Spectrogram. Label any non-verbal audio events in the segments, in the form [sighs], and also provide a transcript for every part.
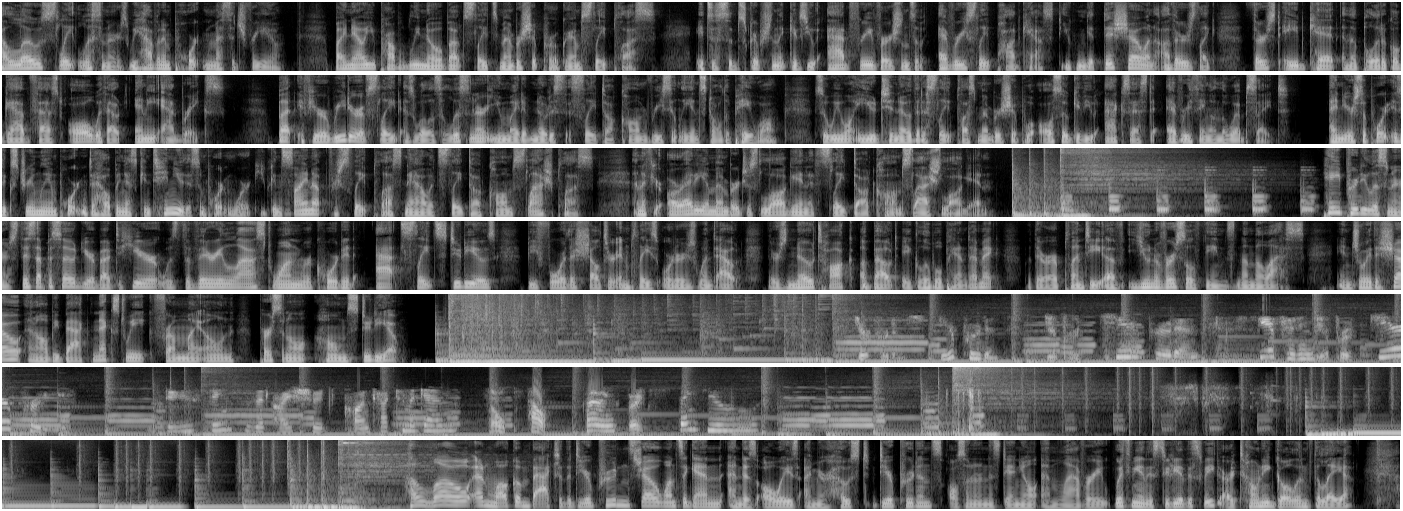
Hello, Slate listeners. We have an important message for you. By now, you probably know about Slate's membership program, Slate Plus. It's a subscription that gives you ad free versions of every Slate podcast. You can get this show and others like Thirst Aid Kit and the Political Gab Fest all without any ad breaks. But if you're a reader of Slate as well as a listener, you might have noticed that Slate.com recently installed a paywall. So we want you to know that a Slate Plus membership will also give you access to everything on the website. And your support is extremely important to helping us continue this important work. You can sign up for Slate Plus now at slate.com slash plus. And if you're already a member, just log in at slate.com slash login. Hey, pretty listeners. This episode you're about to hear was the very last one recorded at Slate Studios before the shelter in place orders went out. There's no talk about a global pandemic, but there are plenty of universal themes nonetheless. Enjoy the show, and I'll be back next week from my own personal home studio. Dear Prudence. Dear Prudence. Dear Prudence. Dear Prudence. Dear Prudence. Dear Prudence. Dear Prudy. Do you think that I should contact him again? Help. Help. Thanks. Thanks. Thank you. Hello and welcome back to the Dear Prudence Show once again. And as always, I'm your host, Dear Prudence, also known as Daniel M. Lavery. With me in the studio this week are Tony Golan Vilea,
